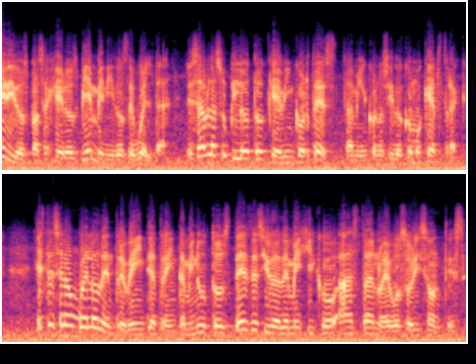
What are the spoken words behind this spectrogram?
Queridos pasajeros, bienvenidos de vuelta. Les habla su piloto Kevin Cortés, también conocido como Kevstrack. Este será un vuelo de entre 20 a 30 minutos desde Ciudad de México hasta Nuevos Horizontes.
